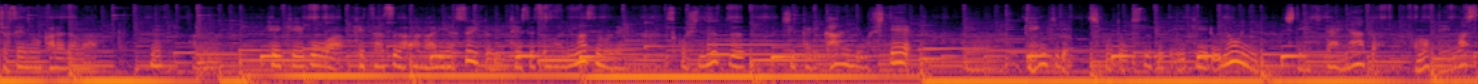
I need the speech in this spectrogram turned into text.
女性の体はね、あの閉経後は血圧が上がりやすいという定説もありますので少しずつしっかり管理をしてあの元気で仕事を続けていけるようにしていきたいなと思っています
